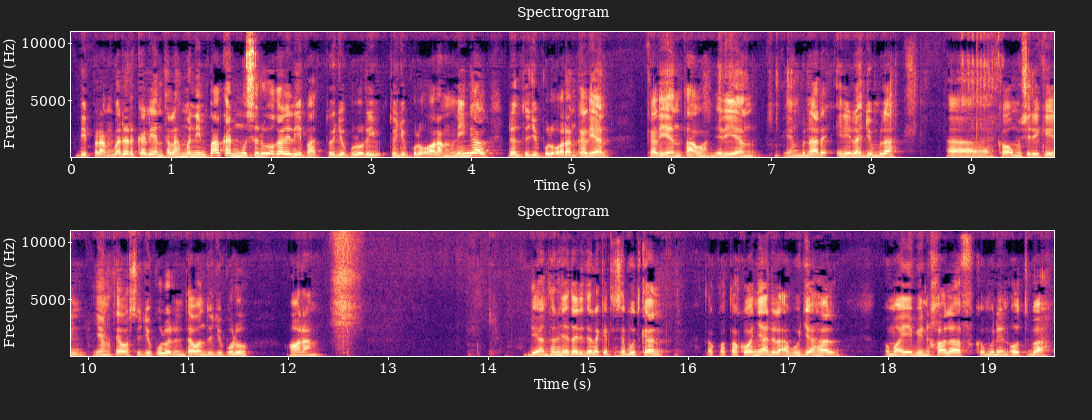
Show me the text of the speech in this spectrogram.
di perang Badar kalian telah menimpakan musuh dua kali lipat 70 70 orang meninggal dan 70 orang kalian kalian tawan. Jadi yang yang benar inilah jumlah uh, kaum musyrikin yang tewas 70 dan tawan 70 orang. Di antaranya tadi telah kita sebutkan tokoh-tokohnya adalah Abu Jahal, Umayyah bin Khalaf, kemudian Utbah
